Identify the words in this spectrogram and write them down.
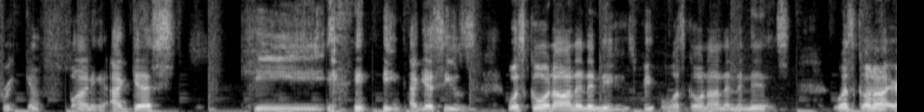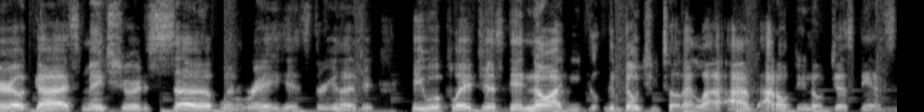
freaking funny. I guess he, he I guess he was what's going on in the news, people? What's going on in the news? What's going on, Ariel? Guys, make sure to sub when Ray hits 300 he will play Just Dance. No, I don't you tell that lie. I I don't do no Just Dance.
